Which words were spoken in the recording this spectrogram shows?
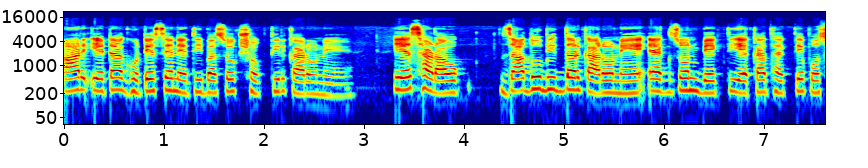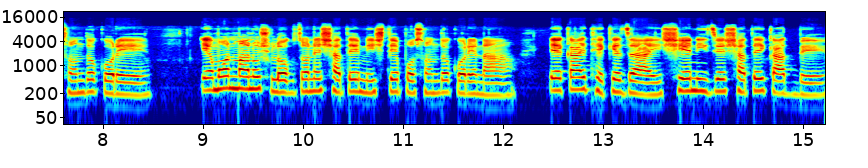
আর এটা ঘটেছে নেতিবাচক শক্তির কারণে। এছাড়াও, জাদুবিদ্যার কারণে একজন ব্যক্তি একা থাকতে পছন্দ করে। এমন মানুষ লোকজনের সাথে মিশতে পছন্দ করে না। একাই থেকে যায়, সে নিজের সাথেই কাঁদবে।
